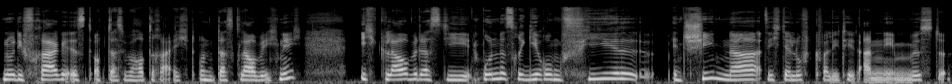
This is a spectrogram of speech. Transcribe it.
Nur die Frage ist, ob das überhaupt reicht. Und das glaube ich nicht. Ich glaube, dass die Bundesregierung viel entschiedener sich der Luftqualität annehmen müsste.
